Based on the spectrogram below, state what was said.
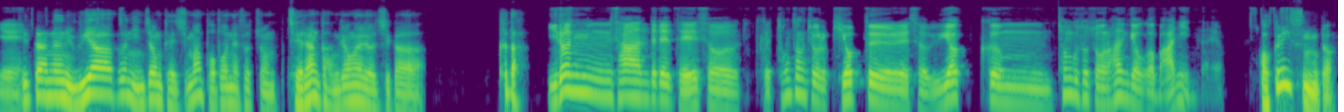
예. 일단은 위약은 인정되지만 법원에서 좀 재량 강경할 여지가 크다. 이런 사안들에 대해서 그 통상적으로 기업들에서 위약금 청구 소송을 하는 경우가 많이 있나요? 어, 꽤 있습니다.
